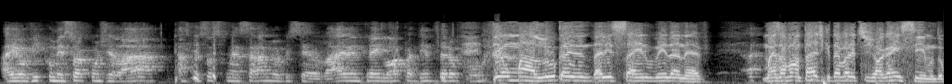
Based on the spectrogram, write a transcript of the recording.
Aí eu vi que começou a congelar, as pessoas começaram a me observar, eu entrei logo pra dentro do aeroporto. Tem um maluco ali, ali saindo no meio da neve. Mas a vontade que dava era de se jogar em cima do,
